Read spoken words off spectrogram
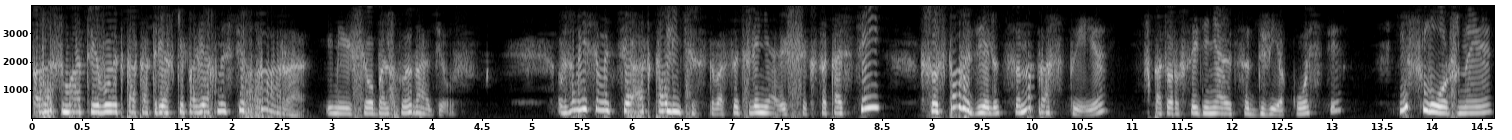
рассматривают как отрезки поверхности шара, имеющего большой радиус. В зависимости от количества сочленяющихся костей суставы делятся на простые, в которых соединяются две кости, и сложные,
